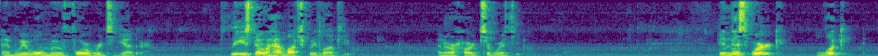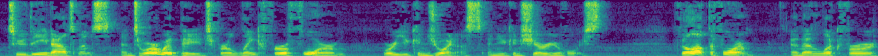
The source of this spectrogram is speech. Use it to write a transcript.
and we will move forward together. Please know how much we love you, and our hearts are with you. In this work, look to the announcements and to our webpage for a link for a form where you can join us and you can share your voice. Fill out the form and then look for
